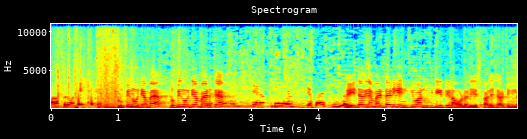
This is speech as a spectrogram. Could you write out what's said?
മാത്രം ലുപ്പി നൂറ്റിയമ്പേ ലുഫി നൂറ്റിയമ്പേ എടുക്കേ വെയിറ്റ് ഞാൻ മെഡ് അടിക്കാം. എനിക്ക് വൺ ഫിഫ്റ്റി കിട്ടിയാണ് ഓൾറെഡി കളി സ്റ്റാർട്ടിങ്ങിൽ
